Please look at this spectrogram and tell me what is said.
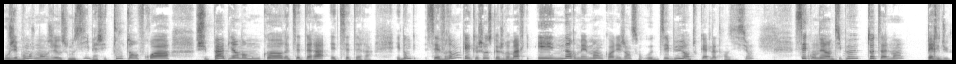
Où j'ai bon, je mangeais au smoothie, ben j'ai tout le temps froid, je suis pas bien dans mon corps, etc., etc. Et donc c'est vraiment quelque chose que je remarque énormément quand les gens sont au début, en tout cas de la transition, c'est qu'on est un petit peu totalement perdu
